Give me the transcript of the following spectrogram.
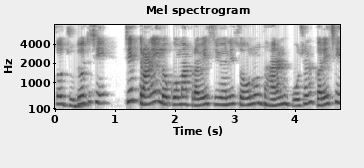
તો જુદો જ છે. જે ત્રણેય લોકોમાં પ્રવેશીઓને સૌનું ધારણ પોષણ કરે છે,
